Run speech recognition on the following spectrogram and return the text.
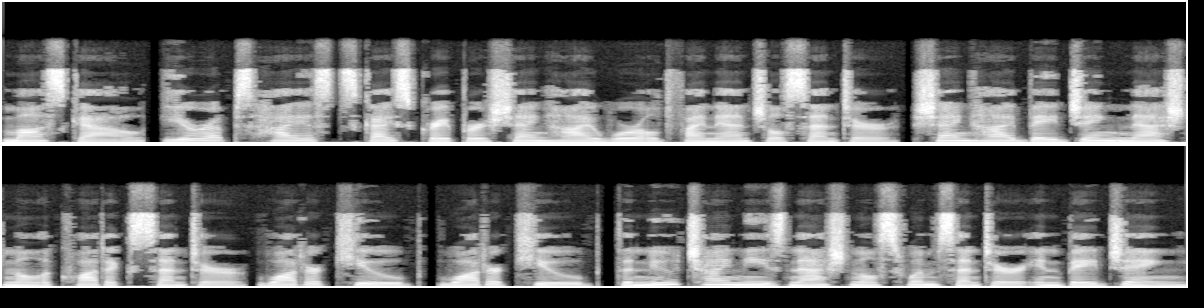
Moscow, Europe's highest skyscraper Shanghai World Financial Center, Shanghai Beijing National Aquatics Center Water Cube, Water Cube, the new Chinese National Swim Center in Beijing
